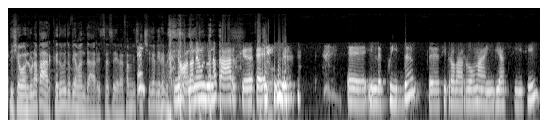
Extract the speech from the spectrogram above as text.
Dicevo in Luna Park, dove dobbiamo andare stasera? Fammi facci Eh, capire bene. No, non è un Luna Park, è il, è il Quid, eh, si trova a Roma in via Assisi,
